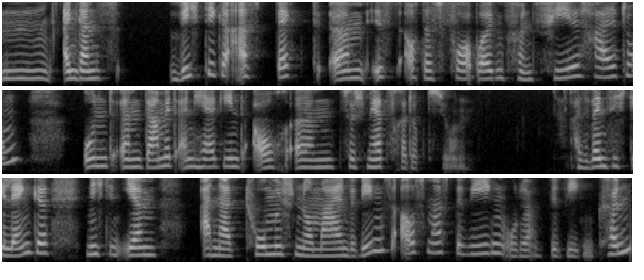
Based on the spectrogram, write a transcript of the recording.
Mm, ein ganz wichtiger Aspekt ähm, ist auch das Vorbeugen von Fehlhaltung und ähm, damit einhergehend auch ähm, zur Schmerzreduktion. Also wenn sich Gelenke nicht in ihrem anatomisch normalen Bewegungsausmaß bewegen oder bewegen können,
